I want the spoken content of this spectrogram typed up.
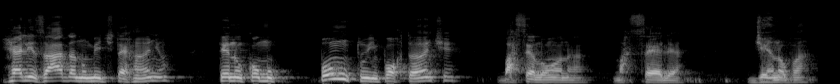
realizada no Mediterrâneo, tendo como ponto importante Barcelona, Marsella, Gênova,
